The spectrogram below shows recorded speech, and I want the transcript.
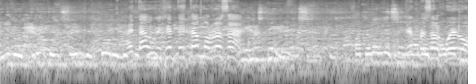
Número 36 de toro Ahí estamos, mi gente, ahí estamos, Rosa. Ya empezó el juego.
